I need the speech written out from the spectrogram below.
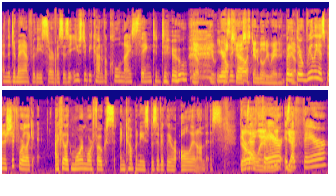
and the demand for these services. It used to be kind of a cool, nice thing to do Yep, it years helps ago. your sustainability rating. But Yep. it, there really has been a shift where, like, I feel like more and more folks and companies specifically are all in on this. They're is that all in. Fair? We- is yeah. that fair?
